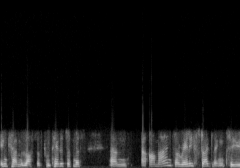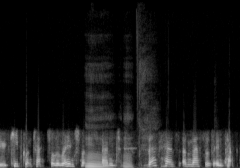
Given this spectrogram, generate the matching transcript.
income, loss of competitiveness, um, our minds are really struggling to keep contractual arrangements, mm, and mm. that has a massive impact.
